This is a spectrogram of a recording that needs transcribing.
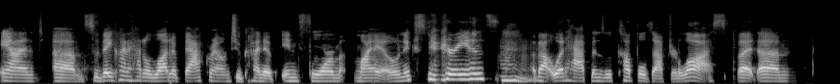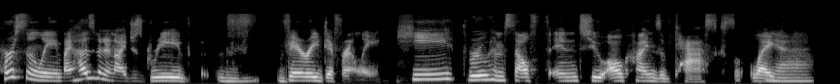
And um, so they kind of had a lot of background to kind of inform my own experience mm-hmm. about what happens with couples after loss. But um, personally, my husband and I just grieve v- very differently. He threw himself into all kinds of tasks, like yeah.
